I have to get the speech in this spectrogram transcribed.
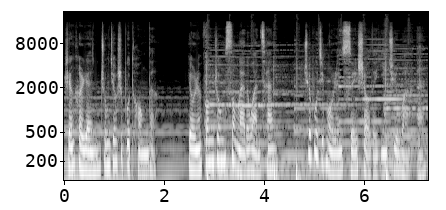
人和人终究是不同的。有人风中送来的晚餐却不及某人随手的一句晚安。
